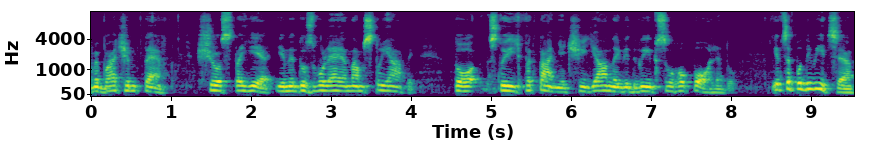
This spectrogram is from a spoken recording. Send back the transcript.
ми бачимо те, що стає і не дозволяє нам стояти, то стоїть питання, чи я не відвів свого погляду. І це подивіться,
